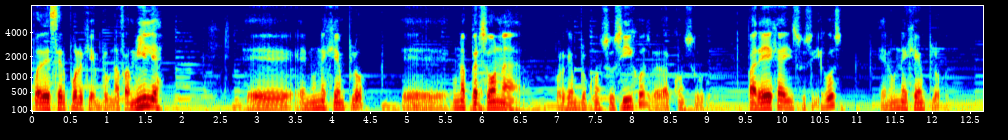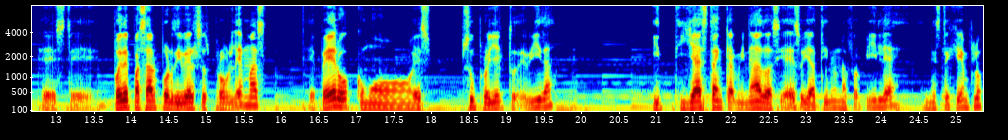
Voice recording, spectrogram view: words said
Puede ser, por ejemplo, una familia. Eh, en un ejemplo, eh, una persona, por ejemplo, con sus hijos, ¿verdad? Con su pareja y sus hijos. En un ejemplo, este, puede pasar por diversos problemas, eh, pero como es su proyecto de vida y ya está encaminado hacia eso, ya tiene una familia, en este ejemplo,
